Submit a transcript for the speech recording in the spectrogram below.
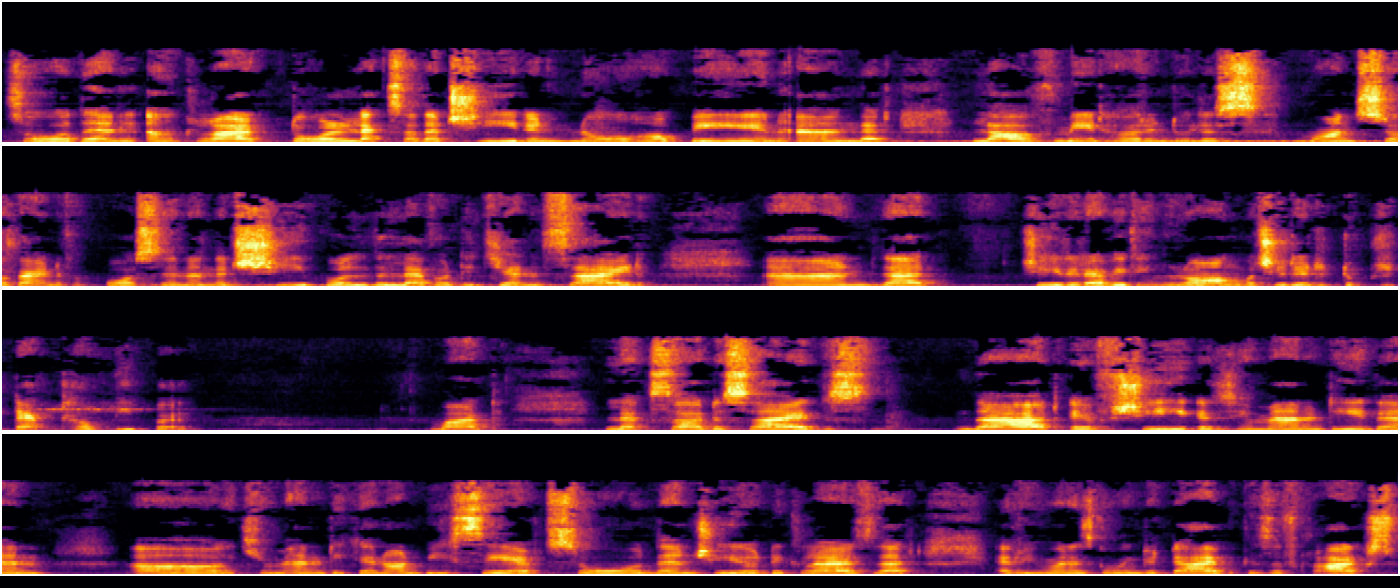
So then uh, Clarke told Lexa that she didn't know her pain and that love made her into this monster kind of a person and that she pulled the lever to genocide and that she did everything wrong but she did it to protect her people. But Lexa decides that if she is humanity then uh, humanity cannot be saved. So then she declares that everyone is going to die because of Clarke's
